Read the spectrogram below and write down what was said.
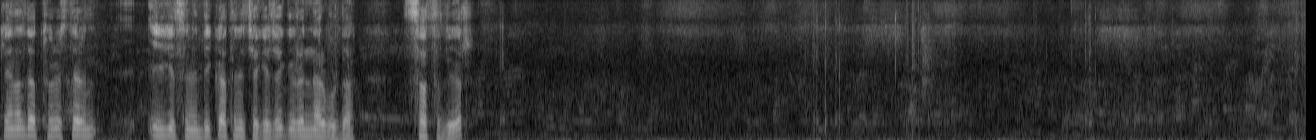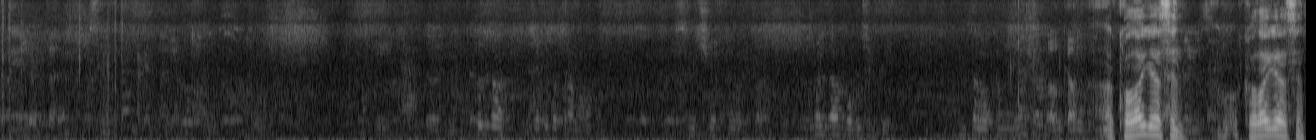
Genelde turistlerin ilgisini, dikkatini çekecek ürünler burada satılıyor. Kolay gelsin. Kolay gelsin.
